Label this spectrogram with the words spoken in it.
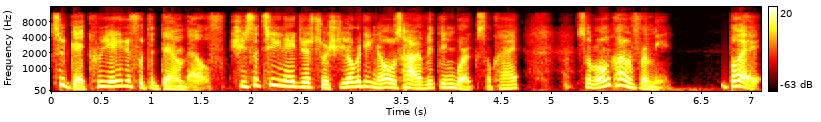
to get creative with the damn elf. She's a teenager, so she already knows how everything works, okay? So don't come for me. But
